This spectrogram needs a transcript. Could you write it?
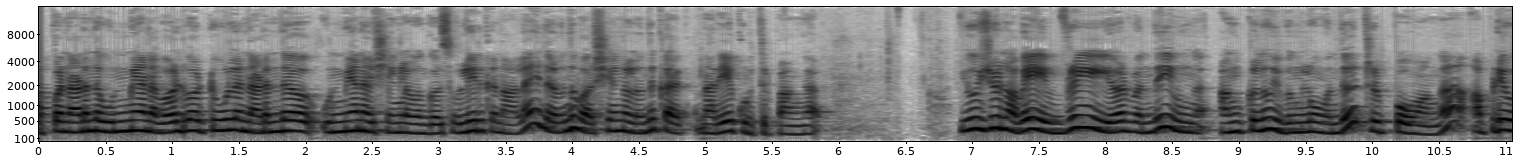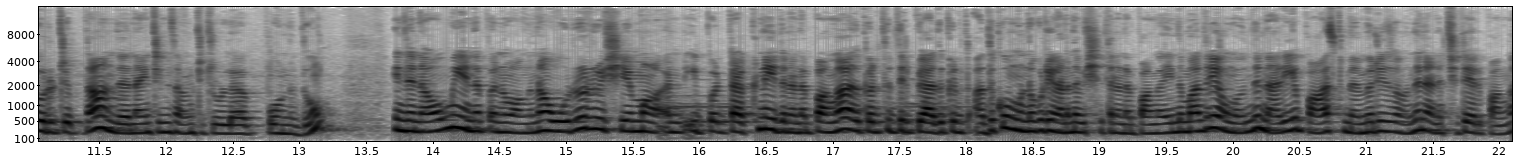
அப்போ நடந்த உண்மையான வேர்ல்டு வார் டூவில் நடந்த உண்மையான விஷயங்களை அவங்க சொல்லியிருக்கனால இதில் வந்து வருஷங்கள் வந்து கரெக்ட் நிறைய கொடுத்துருப்பாங்க. யூஸ்வலாகவே எவ்ரி இயர் வந்து இவங்க அங்கிளும் இவங்களும் வந்து ட்ரிப் போவாங்க. அப்படி ஒரு ட்ரிப் தான் அந்த நைன்டீன் செவன்ட்டி டூவில் போனதும். இந்த நவமி என்ன பண்ணுவாங்கன்னா ஒரு ஒரு விஷயமா இப்போ டக்குன்னு இதை நினைப்பாங்க அதுக்கடுத்து திருப்பி அதுக்கு அதுக்கும் முன்னாடி நடந்த விஷயத்த நினைப்பாங்க. இந்த மாதிரி அவங்க வந்து நிறைய பாஸ்ட் மெமரிஸை வந்து நினச்சிட்டே இருப்பாங்க.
